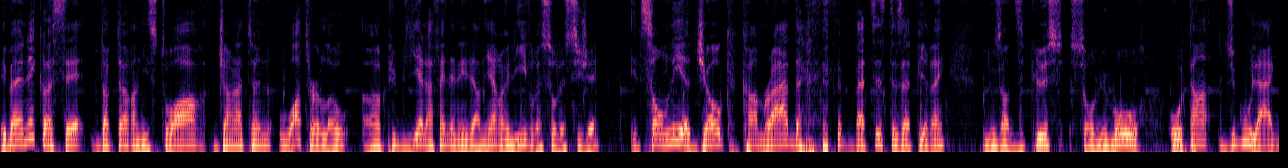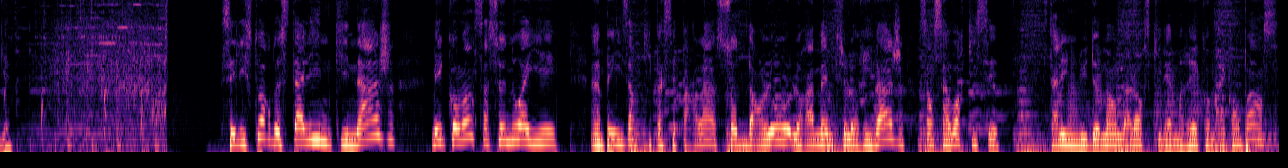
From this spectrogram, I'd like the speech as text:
Eh bien, un Écossais, docteur en histoire, Jonathan Waterloo, a publié à la fin de l'année dernière un livre sur le sujet. It's only a joke, comrade. Baptiste Zapirin nous en dit plus sur l'humour au temps goulag. C'est l'histoire de Staline qui nage, mais commence à se noyer. Un paysan qui passait par là saute dans l'eau, le ramène sur le rivage, sans savoir qui c'est. Staline lui demande alors ce qu'il aimerait comme récompense,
